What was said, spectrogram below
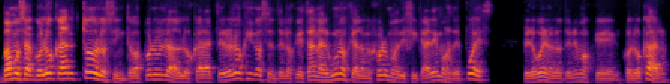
vamos a colocar todos los síntomas. Por un lado, los caracterológicos, entre los que están algunos que a lo mejor modificaremos después, pero bueno, lo tenemos que colocar.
